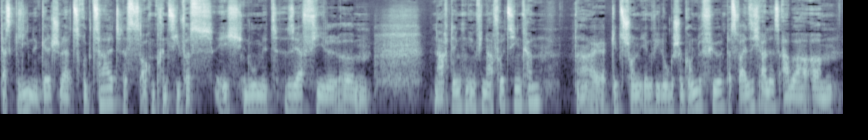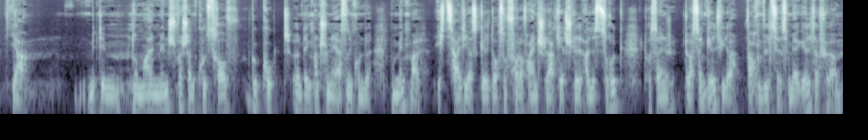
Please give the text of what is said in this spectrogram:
das geliehene Geld schneller zurückzahlt. Das ist auch ein Prinzip, was ich nur mit sehr viel ähm, Nachdenken irgendwie nachvollziehen kann. Ja, da gibt's schon irgendwie logische Gründe für, das weiß ich alles, aber ähm, ja, mit dem normalen Menschenverstand kurz drauf geguckt, äh, denkt man schon in der ersten Sekunde, Moment mal, ich zahle dir das Geld doch sofort auf einen Schlag jetzt schnell alles zurück. Du hast dein, du hast dein Geld wieder. Warum willst du jetzt mehr Geld dafür haben?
